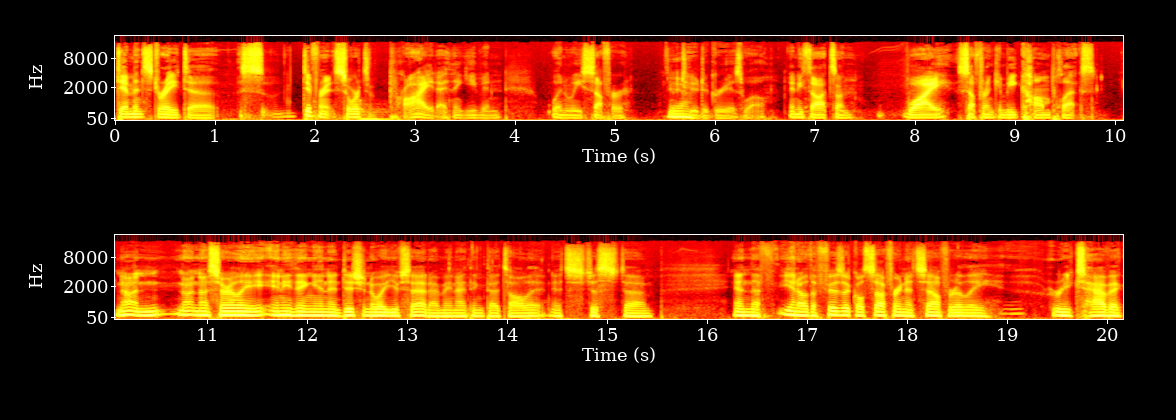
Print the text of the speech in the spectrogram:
demonstrate uh, different sorts of pride, I think, even when we suffer yeah. to a degree as well. Any thoughts on why suffering can be complex? Not not necessarily anything in addition to what you've said. I mean, I think that's all it. It's just, um, and the you know the physical suffering itself really wreaks havoc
